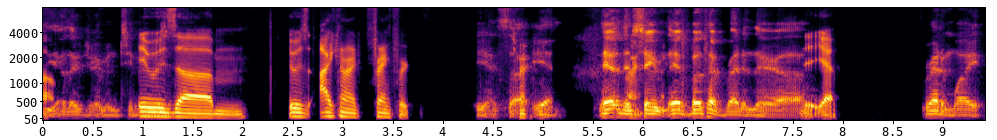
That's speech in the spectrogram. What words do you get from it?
was the other German team. it was um it was Eintracht Frankfurt. yeah, sorry, yeah. They have the same. They both have red in their uh, Yeah. red and white.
